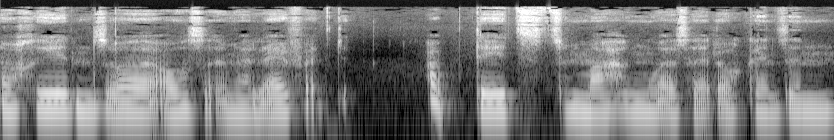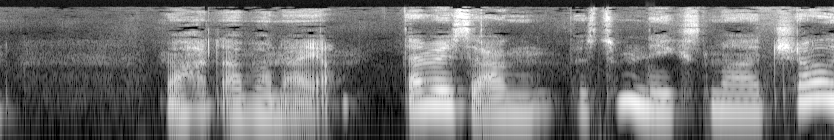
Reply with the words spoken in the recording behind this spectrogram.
noch reden soll, außer immer Live-Updates zu machen, was halt auch keinen Sinn macht. Aber naja, dann würde ich sagen, bis zum nächsten Mal. Ciao!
